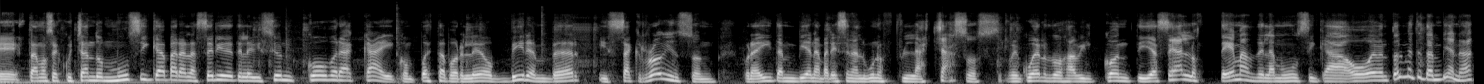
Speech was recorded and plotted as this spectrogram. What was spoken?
Eh, estamos escuchando música para la serie de televisión Cobra Kai, compuesta por Leo Birenberg y Zach Robinson. Por ahí también aparecen algunos flashazos, recuerdos a Bill Conti, ya sean los temas de la música o eventualmente también ¿ah?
